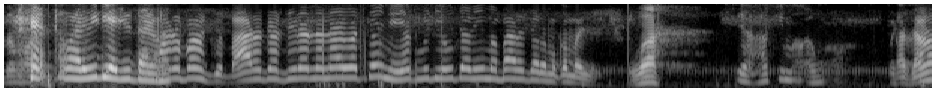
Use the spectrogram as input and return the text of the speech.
તમારે. તમારે વીડિયો જ ઉતારો મારે પણ બાર હજાર જીરા ના આવ્યા કઈ નહીં એક વીડિયો ઉતારી એમાં બાર હજાર અમે કમાઈ જાય વાહ. એ હાકીમાં આ જાણો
